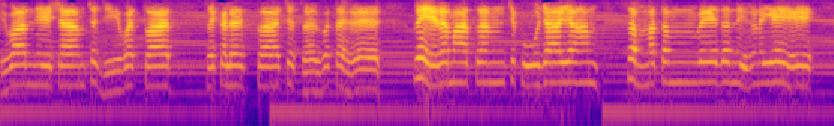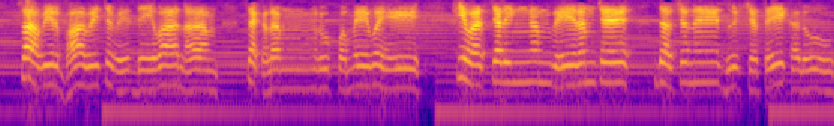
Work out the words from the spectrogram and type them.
शिवान्येषां च जीवत्वात् सकलत्वात् च सर्वतः। वेरमात्रं च पूजायां सम्मतं वेदनिर्णये स्वाविर्भावे च वेदेवानां सकलं रूपमेव हि। शिवस्य लिङ्गं वेरं च दर्शने दृश्यते खलु।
